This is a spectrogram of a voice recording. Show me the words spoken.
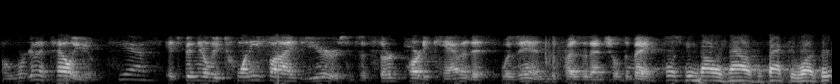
Well, we're going to tell you. Yeah. It's been nearly 25 years since a third party candidate was in the presidential debate. fourteen dollars an hour for factory workers.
